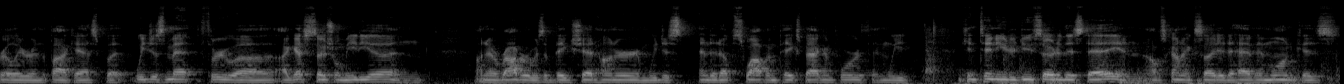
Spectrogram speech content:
earlier in the podcast, but we just met through, uh, I guess, social media. And I know Robert was a big shed hunter, and we just ended up swapping picks back and forth, and we continue to do so to this day. And I was kind of excited to have him on because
